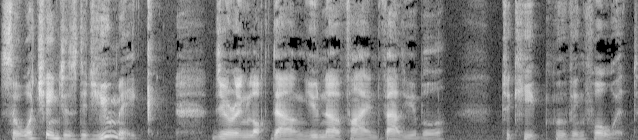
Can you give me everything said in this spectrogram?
So, what changes did you make during lockdown you now find valuable to keep moving forward?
